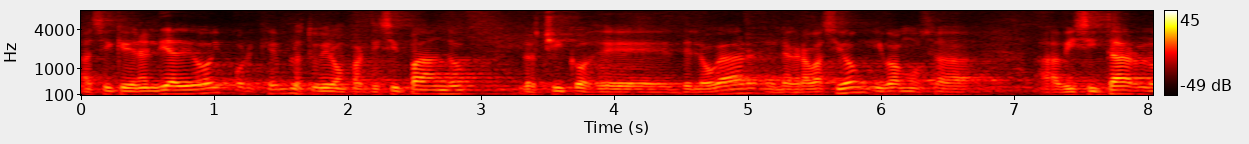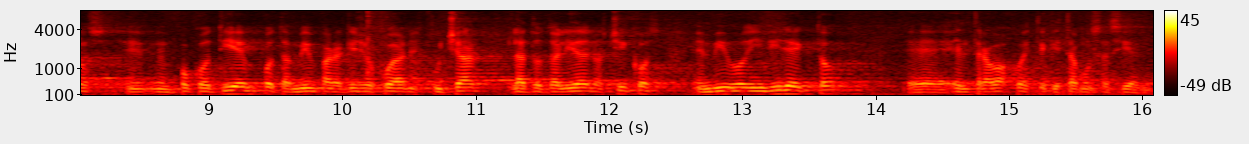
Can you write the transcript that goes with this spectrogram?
Así que en el día de hoy, por ejemplo, estuvieron participando los chicos de, del hogar en la grabación y vamos a, a visitarlos en, poco tiempo también para que ellos puedan escuchar la totalidad de los chicos en vivo e indirecto eh, el trabajo este que estamos haciendo.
